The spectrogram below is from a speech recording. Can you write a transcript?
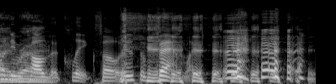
wouldn't even call it a clique so it's a family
